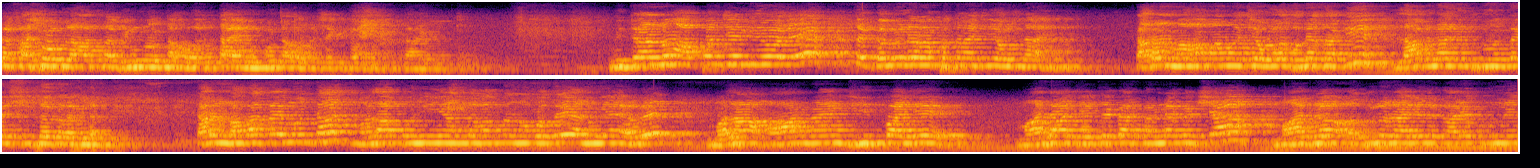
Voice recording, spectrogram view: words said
कसा शोभला असता भीम नोटावर टाय मुकुटावर अशा काय मित्रांनो आपण जे निवडले ते कमी पतनाची योजना आहे. कारण महामानवाची ओळख होण्यासाठी लागणारी गुणवत्ता सिद्ध करावी लागते. कारण बाबासाहेब म्हणतात मला कोणी अंधभक्त नको ते अनुयायी हवेत. मला हार नाही जीत पाहिजे. माझा जय जयकार करण्यापेक्षा माझं अधुरं राहिलेलं कार्य पूर्ण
